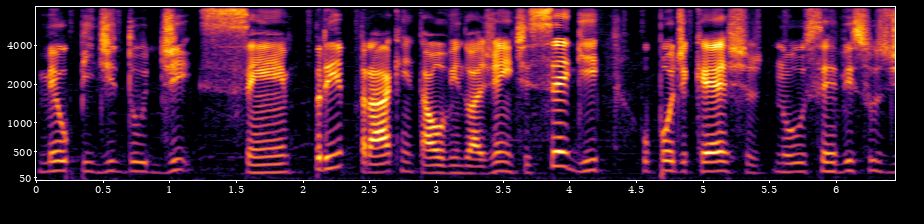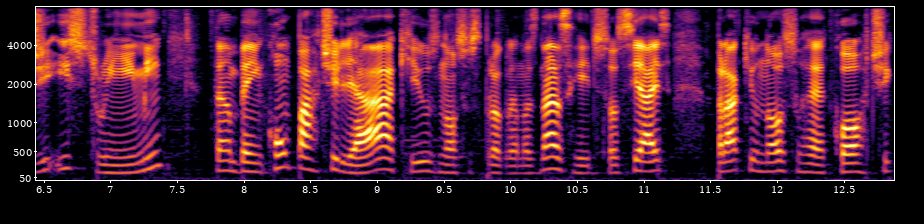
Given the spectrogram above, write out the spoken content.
meu pedido de sempre para quem está ouvindo a gente seguir o podcast nos serviços de streaming, também compartilhar aqui os nossos programas nas redes sociais para que o nosso recorte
